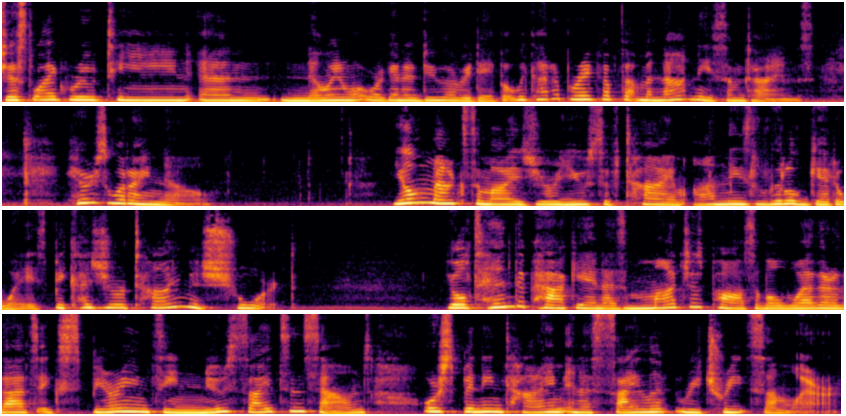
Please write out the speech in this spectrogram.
just like routine and knowing what we're going to do every day. But we got to break up that monotony sometimes. Here's what I know you'll maximize your use of time on these little getaways because your time is short. You'll tend to pack in as much as possible, whether that's experiencing new sights and sounds or spending time in a silent retreat somewhere.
